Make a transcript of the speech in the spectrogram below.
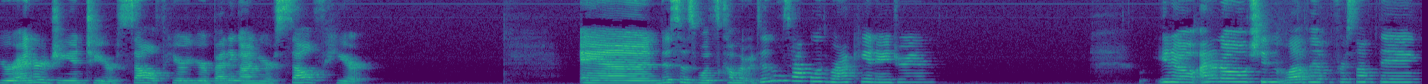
your energy into yourself here. You're betting on yourself here. And this is what's coming. Didn't this happen with Rocky and Adrian? You know, I don't know. She didn't love him for something,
